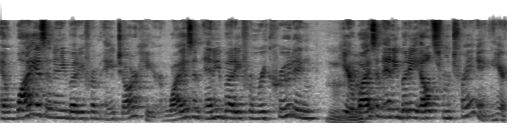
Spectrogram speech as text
And why isn't anybody from HR here? Why isn't anybody from recruiting here? Why isn't anybody else from training here?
